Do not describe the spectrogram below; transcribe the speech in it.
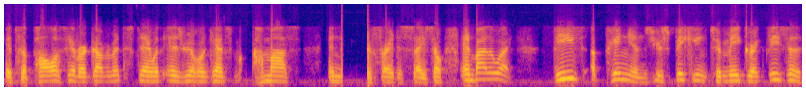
It's the policy of our government to stand with Israel against Hamas, and they're afraid to say so. And by the way, these opinions you're speaking to me, Greg. These are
